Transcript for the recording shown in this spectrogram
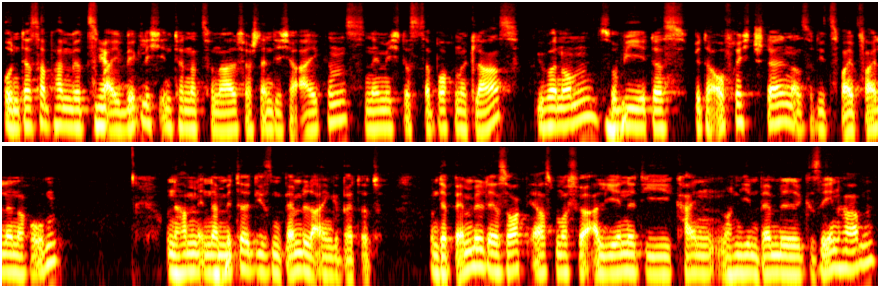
Und deshalb haben wir zwei ja. wirklich international verständliche Icons, nämlich das zerbrochene Glas übernommen, sowie mhm. das bitte aufrechtstellen, also die zwei Pfeile nach oben, und haben in der mhm. Mitte diesen Bembel eingebettet. Und der Bembel, der sorgt erstmal für all jene, die keinen, noch nie einen Bembel gesehen haben,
